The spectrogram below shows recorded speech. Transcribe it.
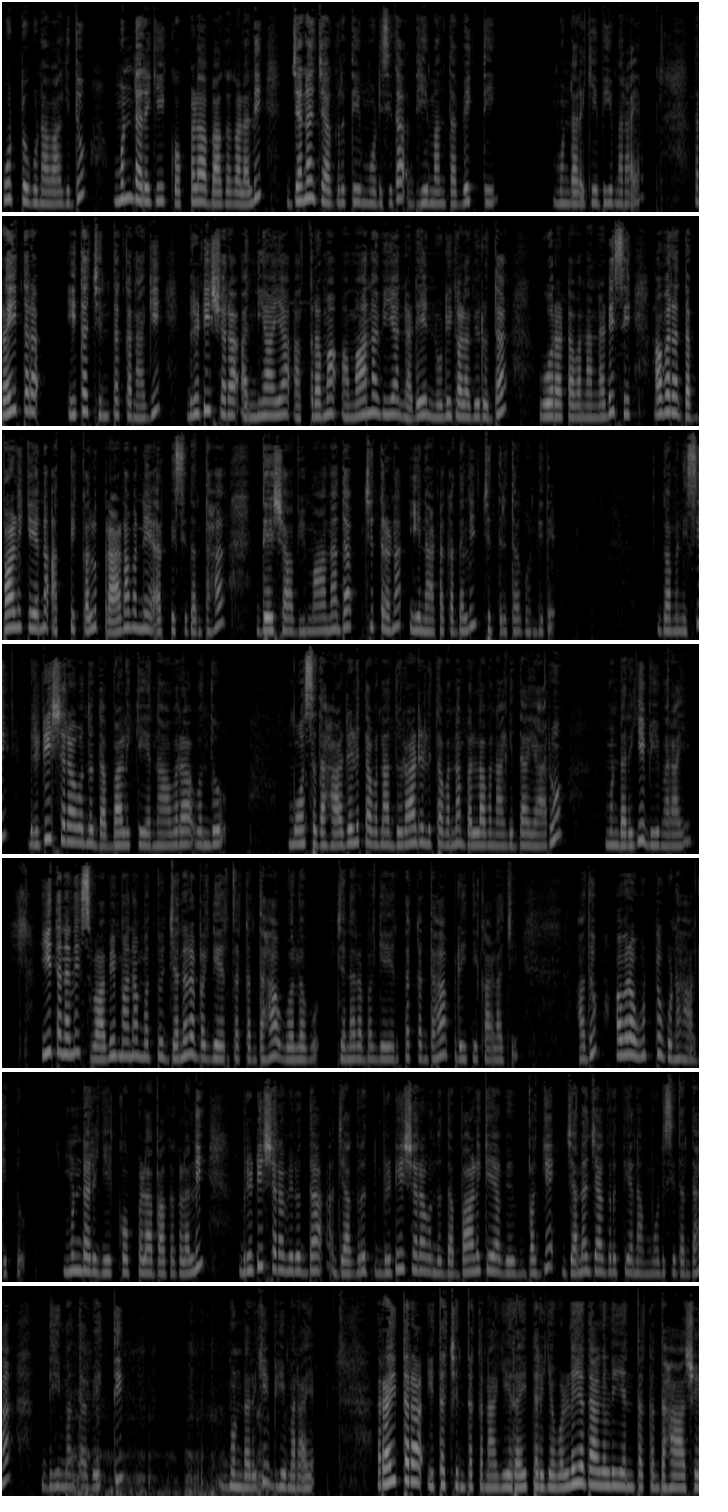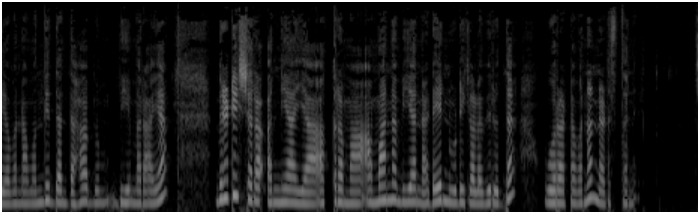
ಹುಟ್ಟುಗುಣವಾಗಿದ್ದು ಮುಂಡರಗಿ ಕೊಪ್ಪಳ ಭಾಗಗಳಲ್ಲಿ ಜನಜಾಗೃತಿ ಮೂಡಿಸಿದ ಧೀಮಂತ ವ್ಯಕ್ತಿ ಮುಂಡರಗಿ ಭೀಮರಾಯ. ರೈತರ ಹಿತಚಿಂತಕನಾಗಿ ಬ್ರಿಟಿಷರ ಅನ್ಯಾಯ, ಅಕ್ರಮ, ಅಮಾನವೀಯ ನಡೆ ನುಡಿಗಳ ವಿರುದ್ಧ ಹೋರಾಟವನ್ನು ನಡೆಸಿ ಅವರ ದಬ್ಬಾಳಿಕೆಯನ್ನು ಹತ್ತಿಕ್ಕಲು ಪ್ರಾಣವನ್ನೇ ಅರ್ಪಿಸಿದಂತಹ ದೇಶಾಭಿಮಾನದ ಚಿತ್ರಣ ಈ ನಾಟಕದಲ್ಲಿ ಚಿತ್ರಿತಗೊಂಡಿದೆ. ಗಮನಿಸಿ, ಬ್ರಿಟಿಷರ ಒಂದು ದಬ್ಬಾಳಿಕೆಯನ್ನು ಅವರ ಒಂದು ಮೋಸದ ಆಡಳಿತವನ್ನು, ದುರಾಡಳಿತವನ್ನು ಬಲ್ಲವನಾಗಿದ್ದ ಯಾರು? ಮುಂಡರಿಗಿ ಭೀಮರಾಯಿ. ಈತನಲ್ಲಿ ಸ್ವಾಭಿಮಾನ ಮತ್ತು ಜನರ ಬಗ್ಗೆ ಇರತಕ್ಕಂತಹ ಒಲವು, ಜನರ ಬಗ್ಗೆ ಇರತಕ್ಕಂತಹ ಪ್ರೀತಿ ಕಾಳಜಿ. ಅದು ಅವರ ಹುಟ್ಟು ಗುಣ ಆಗಿತ್ತು. ಮುಂಡರಿಗಿ ಕೊಪ್ಪಳ ಭಾಗಗಳಲ್ಲಿ ಬ್ರಿಟಿಷರ ವಿರುದ್ಧ ಜಾಗೃ ಬ್ರಿಟಿಷರ ಒಂದು ದಬ್ಬಾಳಿಕೆಯ ಬಗ್ಗೆ ಜನಜಾಗೃತಿಯನ್ನು ಮೂಡಿಸಿದಂತಹ ಧೀಮಂತ ವ್ಯಕ್ತಿ ಮುಂಡರಿಗಿ ಭೀಮರಾಯ. ರೈತರ ಹಿತಚಿಂತಕನಾಗಿ, ರೈತರಿಗೆ ಒಳ್ಳೆಯದಾಗಲಿ ಎಂತಕ್ಕಂತಹ ಆಶಯವನ್ನು ಹೊಂದಿದ್ದಂತಹ ಭೀಮರಾಯ, ಬ್ರಿಟಿಷರ ಅನ್ಯಾಯ, ಅಕ್ರಮ, ಅಮಾನವೀಯ ನಡೆ ನುಡಿಗಳ ವಿರುದ್ಧ ಹೋರಾಟವನ್ನು ನಡೆಸ್ತಾನೆ.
